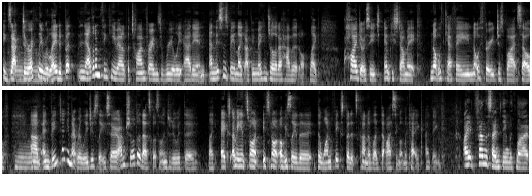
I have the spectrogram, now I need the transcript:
exact directly mm. related, but now that I'm thinking about it, the time frames really add in, and this has been like I've been making sure that I have it like high dosage, empty stomach, not with caffeine, not with food, just by itself, um, and been taking that religiously. So I'm sure that that's got something to do with the like X. I mean, it's not it's not obviously the the one fix, but it's kind of like the icing on the cake. I think. I found the same thing with my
